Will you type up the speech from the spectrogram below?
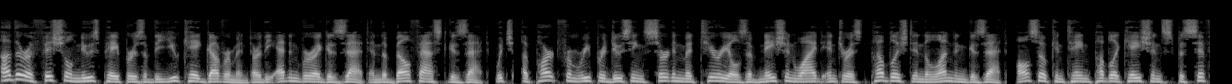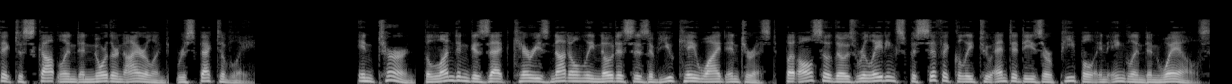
Other official newspapers of the UK government are the Edinburgh Gazette and the Belfast Gazette, which, apart from reproducing certain materials of nationwide interest published in the London Gazette, also contain publications specific to Scotland and Northern Ireland, respectively. In turn, the London Gazette carries not only notices of UK-wide interest, but also those relating specifically to entities or people in England and Wales.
